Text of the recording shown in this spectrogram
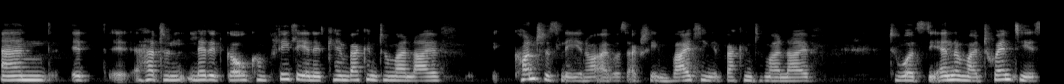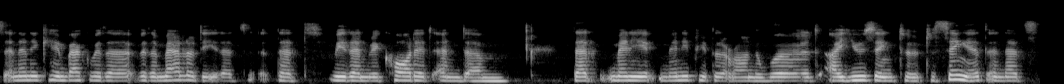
And it, it had to let it go completely, and it came back into my life consciously. You know, I was actually inviting it back into my life towards the end of my 20s and then it came back with a with a melody that that we then recorded and um, that many many people around the world are using to to sing it and that's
